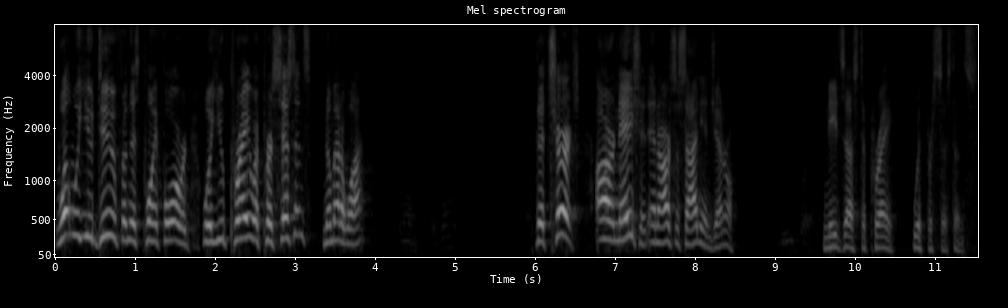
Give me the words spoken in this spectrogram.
What will you do from this point forward? Will you pray with persistence no matter what? The church, our nation, and our society in general needs us to pray with persistence.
